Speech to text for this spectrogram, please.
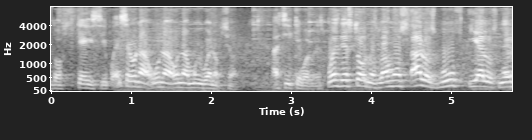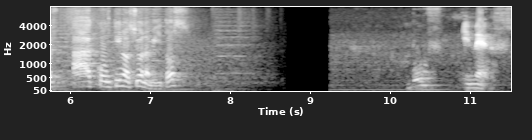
los Casey. Puede ser una, una, una muy buena opción. Así que bueno, después de esto nos vamos a los buff y a los nerf a continuación, amiguitos. Buff y nerf.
